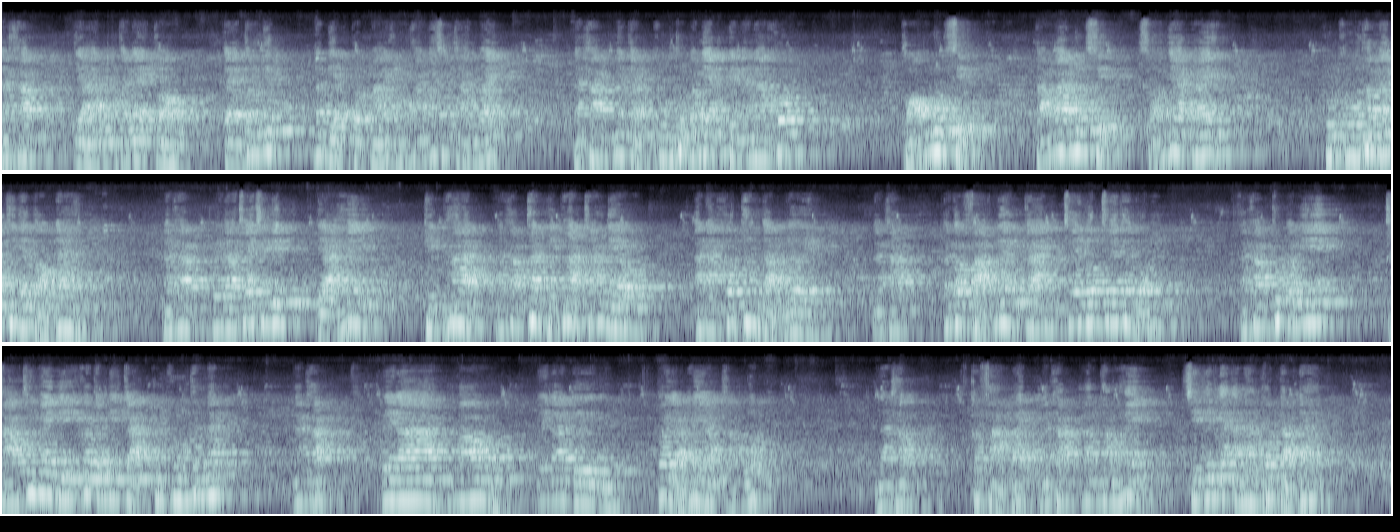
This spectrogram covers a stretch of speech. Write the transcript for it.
นะครับ อย่าอยู่แต่ในกรอบแต่ต้องยึดระเบียบกฎหมายของทางราชการไว้นะครับเนื่องจากครูทุกคนเนี้เป็นอนาคตของลูกศิษย์ถามว่าลูกศิษย์สอนยากไหมคุณครูเท่านั้นที่จะตอบได้นะครับ เวลาใช้ชีวิตอย่าให้ผิดพลาดนะครับท่านผิดพลาดครั้งเดียว อนาคตท่านดับเลยนะครับ แล้วก็ฝากเรื่องการใช้รถใช้ถนน นะครับ ทุกวันนี้ข่าวที่ไม่ดีก็จะมีจากคุณครูทั้งนั้นนะครับ เวลาเมาเวลาดื่มก็อย่าพยายามขับรถนะครับ ก็ฝากไว้นะครับ มันทำให้ชีวิตและอนาคตดับได้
